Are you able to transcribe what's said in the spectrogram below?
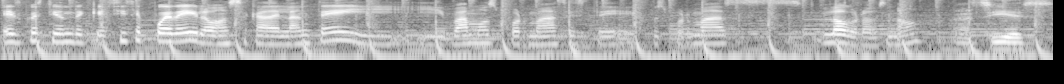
es cuestión de que sí se puede y lo vamos a sacar adelante y, y vamos por más, este, pues por más logros, ¿no? Así es.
